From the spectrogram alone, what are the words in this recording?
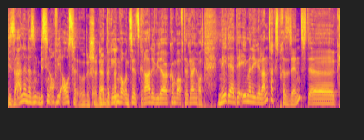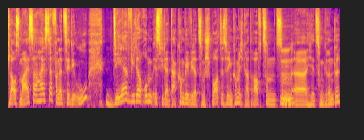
die Saarländer sind ein bisschen auch wie Außerirdische. Da drehen wir uns jetzt gerade wieder, kommen wir auf der gleichen raus. Nee, der, der ehemalige Landtagspräsident, äh, Klaus Meisser heißt er, von der CDU, der wiederum ist wieder, da kommen wir wieder zum Sport, deswegen komme ich gerade drauf, zum, zum, mhm. äh, hier zum Grindel.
